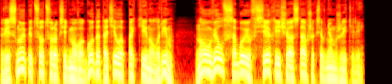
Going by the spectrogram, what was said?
Весной 547 года Татила покинул Рим но увел с собою всех еще оставшихся в нем жителей.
